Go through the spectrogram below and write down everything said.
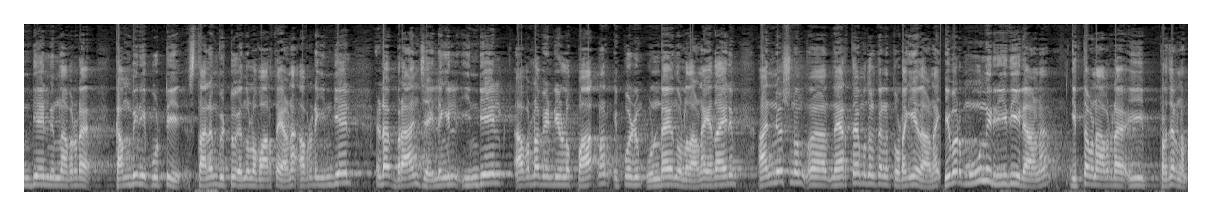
ഇന്ത്യയിൽ നിന്ന് അവരുടെ കമ്പനി പൂട്ടി സ്ഥലം വിട്ടു എന്നുള്ള വാർത്തയാണ്. അവരുടെ ഇന്ത്യയിലെ ബ്രാഞ്ച് ഇല്ലെങ്കിൽ ഇന്ത്യയിൽ അവരുടെ വേണ്ടിയുള്ള പാർട്ണർ ഇപ്പോഴും ഉണ്ട് എന്നുള്ളതാണ് ഏതായാലും അന്വേഷണം നേരത്തെ മുതൽ തന്നെ തുടങ്ങിയതാണ്. ഇവർ മൂന്ന് രീതിയിലാണ് ഇത്തവണ അവരുടെ ഈ പ്രചരണം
